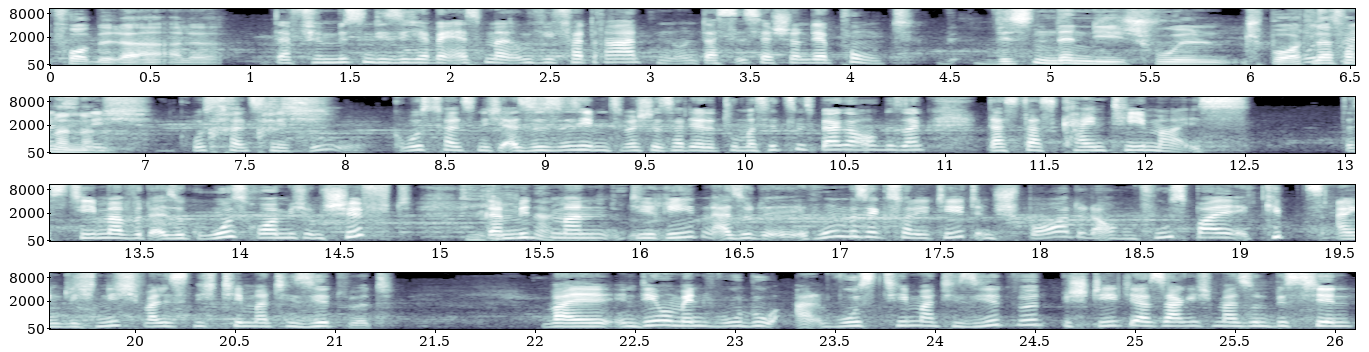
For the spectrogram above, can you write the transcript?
Vorbilder alle. Dafür müssen die sich aber erstmal irgendwie verdrahten und das ist ja schon der Punkt. Wissen denn die schwulen Sportler Großteils voneinander? nicht. Großteils nicht. so. Großteils nicht. Also es ist eben zum Beispiel, das hat ja der Thomas Hitzelsberger auch gesagt, dass das kein Thema ist. Das Thema wird also großräumig umschifft, Die damit man die reden, also Homosexualität im Sport oder auch im Fußball gibt's eigentlich nicht, weil es nicht thematisiert wird. Weil in dem Moment, wo du, wo es thematisiert wird, besteht ja, sage ich mal, so ein bisschen,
